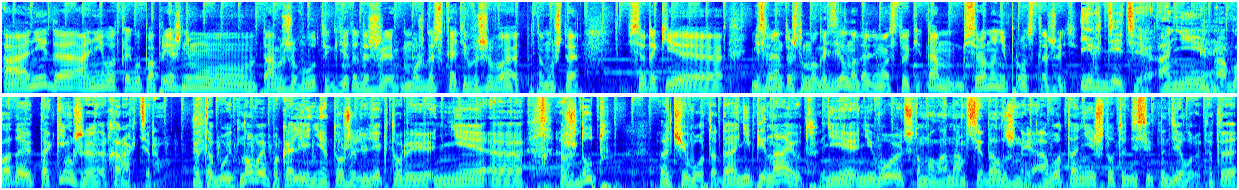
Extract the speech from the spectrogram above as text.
а они, да, они вот как бы по-прежнему там живут и где-то даже, можно даже сказать, и выживают, потому что все-таки, несмотря на то, что много дел на Дальнем Востоке, там все равно не просто жить. Их дети, они обладают таким же характером? Это будет новое поколение тоже людей, которые не э, ждут Э, чего-то, да, не пинают, не, не воют, что, мол, а нам все должны, а вот они что-то действительно делают. Это,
